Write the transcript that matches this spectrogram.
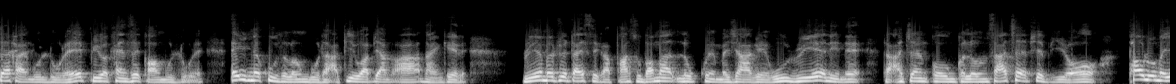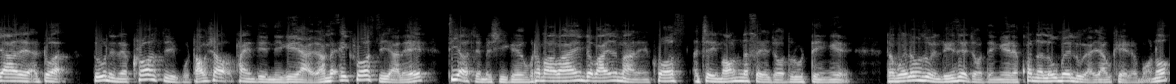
တက်ခိုင်မှုလိုတယ်ပြီးတော့ခံစစ်ကောင်းမှုလိုတယ်အဲ့ဒီနှစ်ခုစလုံးကိုဒါအပြည့်အဝပြသွားနိုင်ခဲ့တယ် Real Madrid တိုက်စစ်ကဘာဆိုဘာမှလုပ်ခွင့်မရခဲ့ဘူး Real အနေနဲ့ဒါအကြံကုန်ဂလုံးစားချက်ဖြစ်ပြီးတော့ဖောက်လို့မရတဲ့အတွက်သူတို့အနေနဲ့ cross တွေကိုတောက်လျှောက်ထိုင်တင်နေခဲ့ရတယ်ဒါပေမဲ့အဲ့ cross တွေကလည်းတိရောက်ခြင်းမရှိခဲ့ဘူးပထမပိုင်းတစ်ပိုင်းမှာလည်း cross အချိန်ပေါင်း20ကျော်သူတို့တင်ခဲ့တယ်တပွဲလုံးဆိုရင်40ကျော်တင်ခဲ့တယ်ခုနှစ်လုံးပဲလိုရရောက်ခဲ့တယ်ပေါ့နော်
